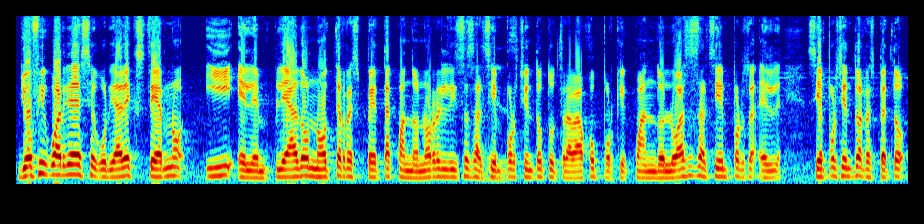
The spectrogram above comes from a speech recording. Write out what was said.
yo fui guardia de seguridad externo y el empleado no te respeta cuando no realizas al 100% tu trabajo, porque cuando lo haces al 100%, el 100% de respeto,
